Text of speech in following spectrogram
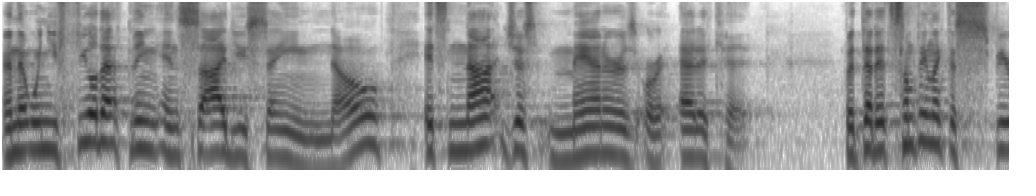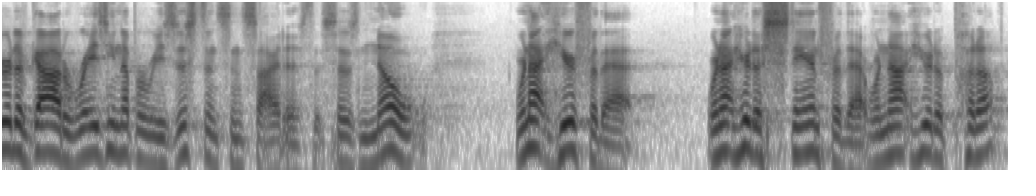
And that when you feel that thing inside you saying no, it's not just manners or etiquette, but that it's something like the Spirit of God raising up a resistance inside us that says, no, we're not here for that. We're not here to stand for that. We're not here to put up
